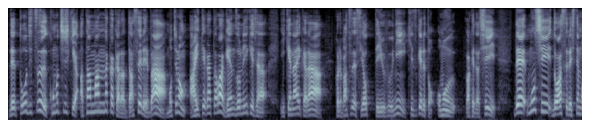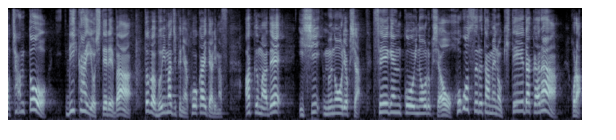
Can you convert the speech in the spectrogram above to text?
で当日この知識が頭の中から出せればもちろん相手方は現存利益じゃいけないからこれ罰ですよっていうふうに気づけると思うわけだしでもし度忘れしてもちゃんと理解をしてれば例えば V マジックにはこう書いてありますあくまで意思無能力者制限行為能力者を保護するための規定だからほら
